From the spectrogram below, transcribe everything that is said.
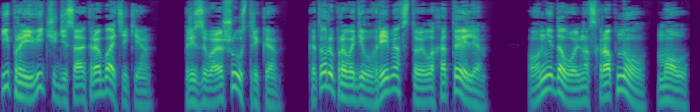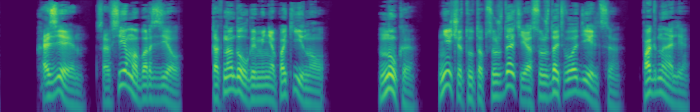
И проявить чудеса акробатики. Призываю Шустрика, который проводил время в стойлах отеля. Он недовольно всхрапнул, мол, «Хозяин, совсем оборзел? так надолго меня покинул. Ну-ка, нечего тут обсуждать и осуждать владельца. Погнали.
